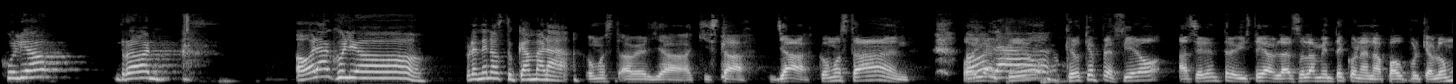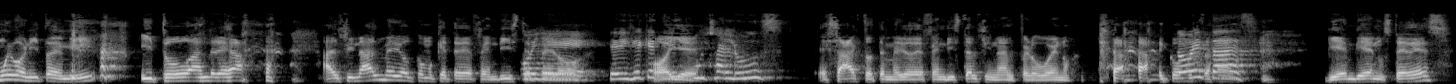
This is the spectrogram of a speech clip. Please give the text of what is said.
Julio, Ron. Hola, Julio. Préndenos tu cámara. ¿Cómo está? A ver, ya, aquí está. Ya, ¿cómo están? Oigan, Hola. creo, creo que prefiero hacer entrevista y hablar solamente con Ana Pau porque habló muy bonito de mí y tú, Andrea, al final medio como que te defendiste, Oye, pero te dije que Oye. tiene mucha luz. Exacto, te medio defendiste al final, pero bueno. ¿Cómo, estás? Bien, bien, ¿ustedes?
